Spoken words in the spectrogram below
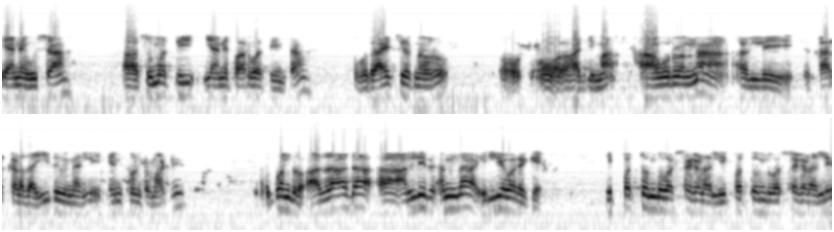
ಯಾನೆ ಉಷಾ ಸುಮತಿ ಯಾನೆ ಪಾರ್ವತಿ ಅಂತ. ರಾಯಚೂರ್ನವರು ಹಾಜಿಮಾ ಅವರನ್ನ ಅಲ್ಲಿ ಕಾರ್ಕಳದ ಈದುವಿನಲ್ಲಿ ಎನ್ಕೌಂಟರ್ ಮಾಡಿ ಬಂದ್ರು. ಅದಾದ ಅಲ್ಲಿ ಅಂದ ಇಲ್ಲಿಯವರೆಗೆ ಇಪ್ಪತ್ತೊಂದು ವರ್ಷಗಳಲ್ಲಿ ಇಪ್ಪತ್ತೊಂದು ವರ್ಷಗಳಲ್ಲಿ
